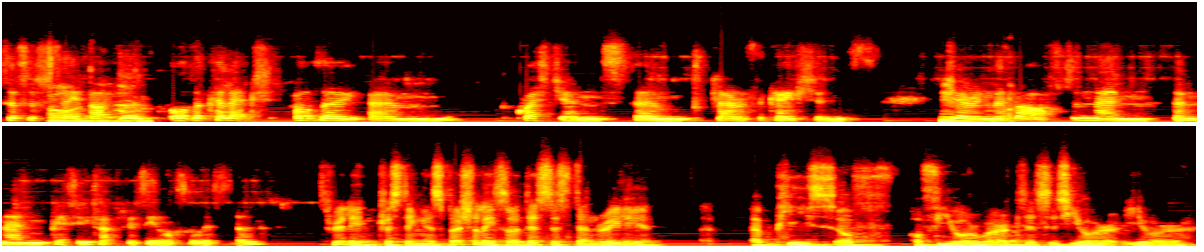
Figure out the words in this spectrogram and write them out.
sort of oh, save up all, all, the collection, all the um, questions, um, clarifications yeah. during the draft, and then and then get in touch with the author with them. It's really interesting, especially so. This is then really a, piece of of your work. This is your your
